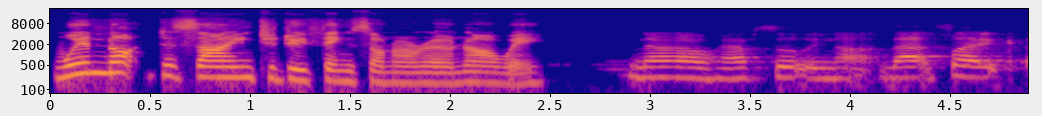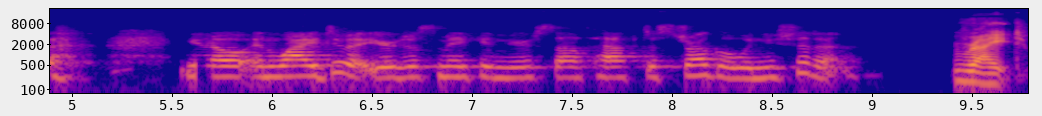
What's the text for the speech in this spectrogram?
we're not designed to do things on our own, are we? No, absolutely not. That's like, you know, and why do it? You're just making yourself have to struggle when you shouldn't. Right.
